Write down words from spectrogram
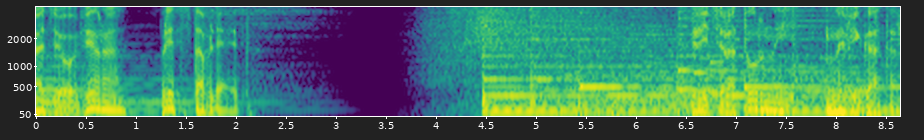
Радио «Вера» представляет Литературный навигатор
